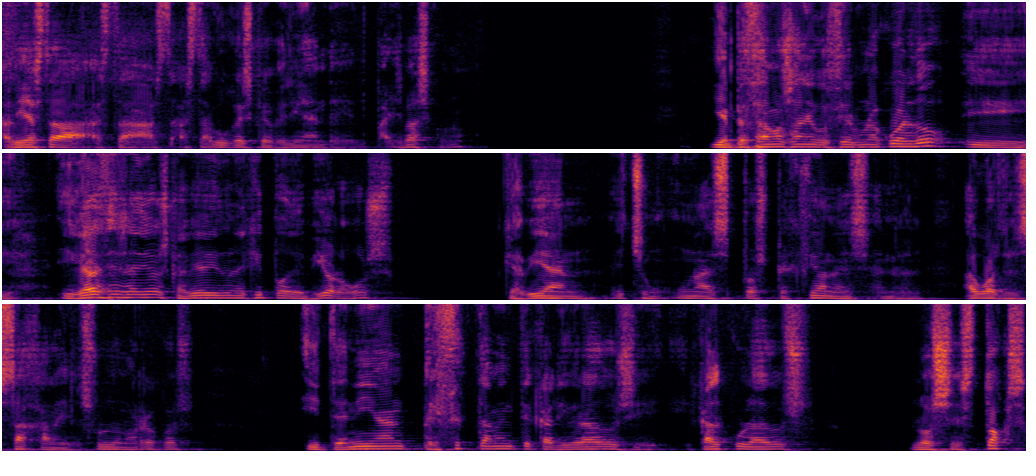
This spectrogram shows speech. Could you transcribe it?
había hasta, hasta, hasta, buques que venían del País Vasco. ¿no? Y empezamos a negociar un acuerdo y, gracias a Dios que había habido un equipo de biólogos que habían hecho unas prospecciones en el aguas del Sáhara y el sur de Marruecos y tenían perfectamente calibrados y calculados los stocks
